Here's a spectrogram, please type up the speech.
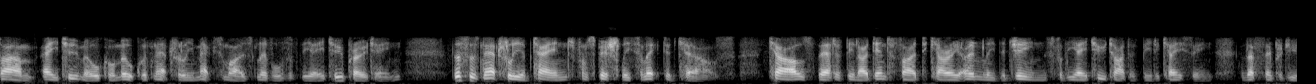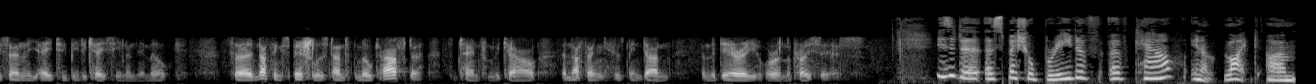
um, A2 milk or milk with naturally maximized levels of the A2 protein, this is naturally obtained from specially selected cows, cows that have been identified to carry only the genes for the A2 type of beta casein, and thus they produce only A2 beta casein in their milk. So nothing special is done to the milk after it's obtained from the cow, and nothing has been done in the dairy or in the process. Is it a, a special breed of, of cow? You know, like um,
